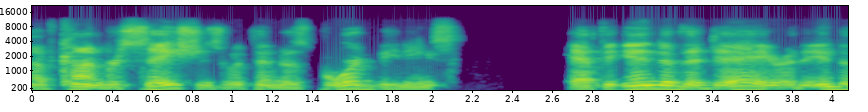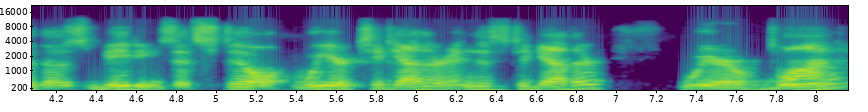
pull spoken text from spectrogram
of conversations within those board meetings, at the end of the day or the end of those meetings, it's still we are together in this together. We're one.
